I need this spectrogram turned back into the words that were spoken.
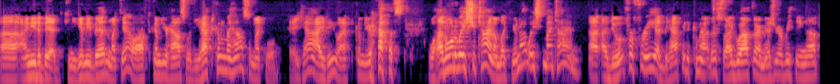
Uh, I need a bid. Can you give me a bid? I'm like, yeah, well, I'll have to come to your house. Well, you have to come to my house? I'm like, well, yeah, I do. I have to come to your house. Well, I don't want to waste your time. I'm like, you're not wasting my time. I, I do it for free. I'd be happy to come out there. So I go out there, I measure everything up,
